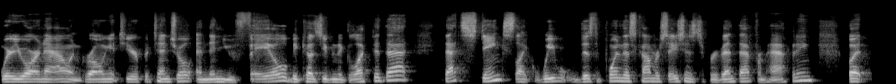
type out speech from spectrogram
where you are now and growing it to your potential and then you fail because you've neglected that that stinks. Like we this the point of this conversation is to prevent that from happening. But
